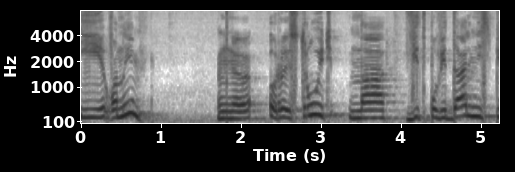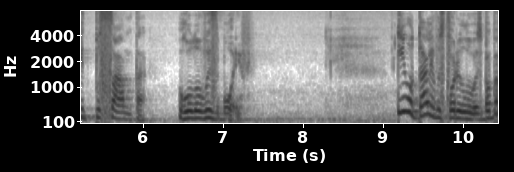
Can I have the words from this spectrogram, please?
І вони реєструють на відповідальність підписанта голови зборів. І от далі ви створили ОСББ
